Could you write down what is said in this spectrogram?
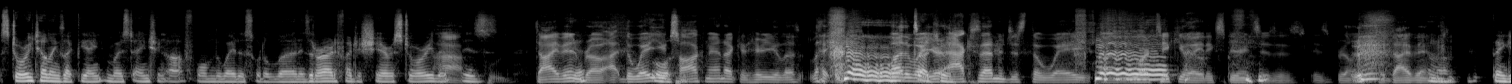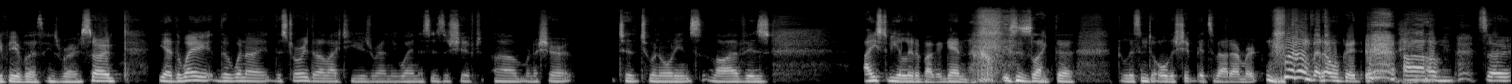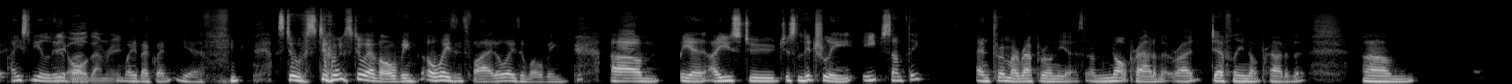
storytelling is like the most ancient art form. The way to sort of learn. Is it all right if I just share a story that ah, is Dive in, yeah. bro. I, the way you awesome. talk, man, I can hear you. Like, by the way, your true. accent and just the way um, you articulate experiences is is brilliant. So dive in. Oh, thank you for your blessings, bro. So, yeah, the way the when I the story that I like to use around the awareness is the shift. Um, when I share it to to an audience live is I used to be a litter bug again. this is like the to listen to all the shit bits about Amrit, but all good. Um, so I used to be a litter the bug old way back when. Yeah, still, still, still evolving. Always inspired. Always evolving. Um, but yeah, I used to just literally eat something and throw my wrapper on the earth. I'm not proud of it. Right? Definitely not proud of it. Um,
